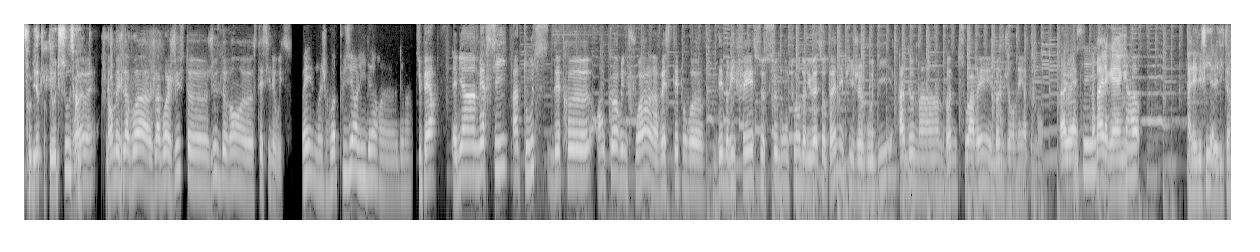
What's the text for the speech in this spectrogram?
faut bien tenter autre chose. quoi. ouais, ouais. Non, mais je la vois, je la vois juste, euh, juste devant euh, Stacy Lewis. oui, moi je vois plusieurs leaders euh, demain. Super. Eh bien, merci à tous d'être euh, encore une fois restés pour euh, débriefer ce second tour de l'US Open. Et puis, je vous dis à demain. Bonne soirée et bonne journée à tout le monde. Allez. Merci. bye bye la gang. Ciao. Allez les filles, allez Victor.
